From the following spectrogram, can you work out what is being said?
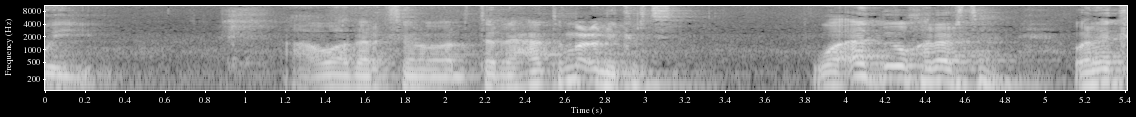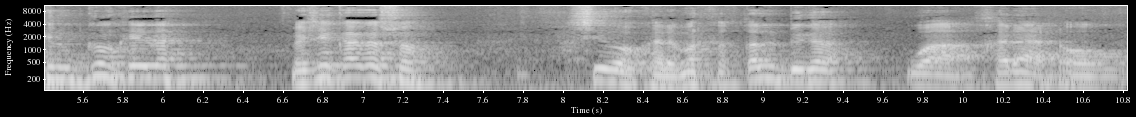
weeye. Waad aragteen rayxaanta ma cuni kartid. Waa aad bay u kharaartahay walaakin udgoonkeeda meesha kaaga soo. Sidoo kale marka qalbiga waa kharaar oo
